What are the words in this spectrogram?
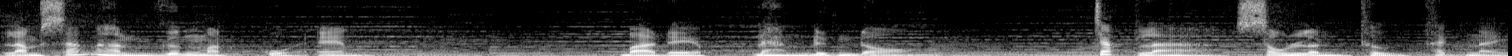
Làm sáng hẳn gương mặt của em. Bà đẹp đang đứng đó. Chắc là sau lần thử thách này,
